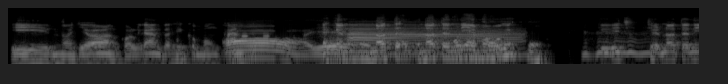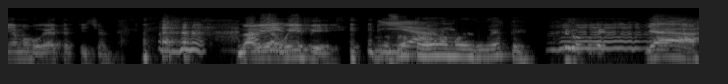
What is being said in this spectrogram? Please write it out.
y nos llevaban colgando así como un canto. Ah, Es que yeah. no, te- no teníamos Ah. juguetes, teacher, no teníamos juguetes, teacher. No I había mean, wifi. Nosotros Yeah. éramos el juguete. Yeah.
